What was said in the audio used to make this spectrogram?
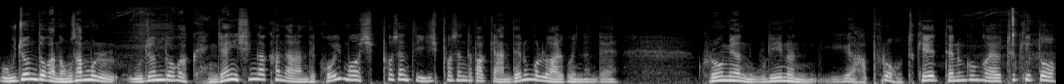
의존도가 농산물 의존도가 굉장히 심각한 나라인데 거의 뭐 10% 20%밖에 안 되는 걸로 알고 있는데 그러면 우리는 이게 앞으로 어떻게 되는 건가요? 특히 또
